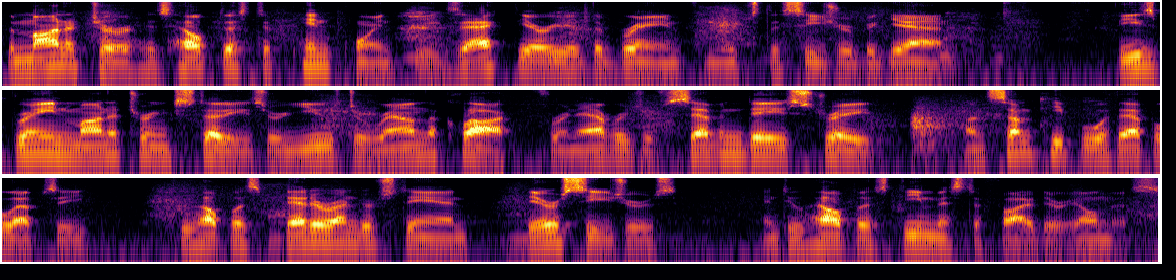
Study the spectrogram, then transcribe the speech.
The monitor has helped us to pinpoint the exact area of the brain from which the seizure began. These brain monitoring studies are used around the clock for an average of seven days straight on some people with epilepsy to help us better understand their seizures and to help us demystify their illness.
